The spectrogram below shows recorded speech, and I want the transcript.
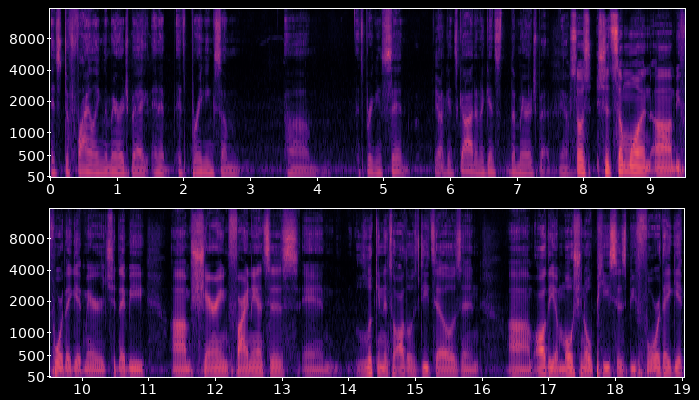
it's defiling the marriage bed and it, it's bringing some um, it's bringing sin Yeah. against God and against the marriage bed. Yeah. So sh- should someone um, before they get married should they be um, sharing finances and looking into all those details and um, all the emotional pieces before they get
